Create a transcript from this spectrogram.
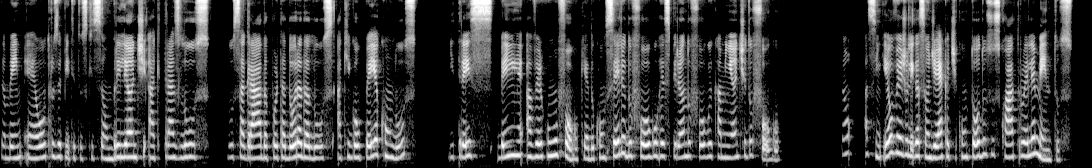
Também é outros epítetos que são brilhante, a que traz luz, luz sagrada, portadora da luz, a que golpeia com luz. E três bem a ver com o fogo, que é do conselho do fogo, respirando fogo e caminhante do fogo. Assim, eu vejo ligação de Hecate com todos os quatro elementos,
